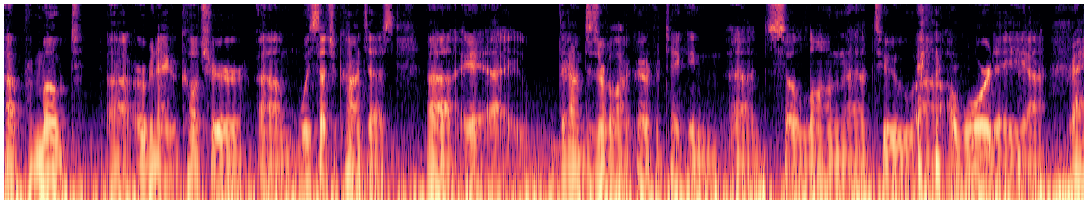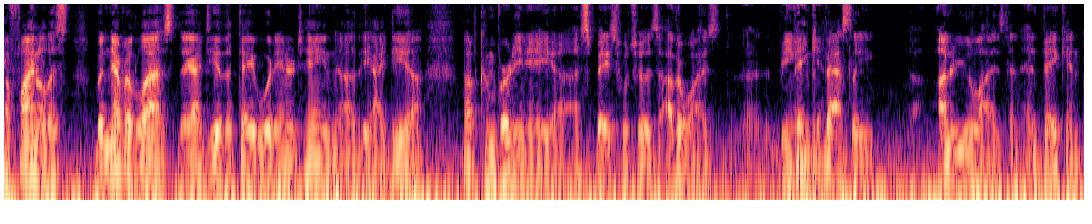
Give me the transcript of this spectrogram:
uh, promote. Uh, urban agriculture um, with such a contest, uh, eh, uh, they don't deserve a lot of credit for taking uh, so long uh, to uh, award a, uh, Right. a finalist. But nevertheless, the idea that they would entertain uh, the idea of converting a, uh, a space which was otherwise uh, being Vacant. vastly uh, underutilized and, and vacant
